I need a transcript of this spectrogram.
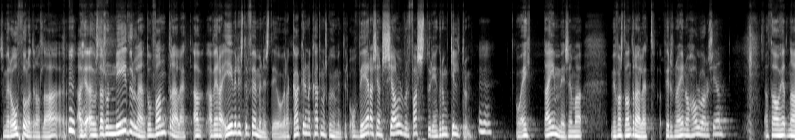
sem er óþólandi náttúrulega að, að það er svo niðurlegend og vandræðilegt að, að vera yfirlistur feministi og vera gaggrina kallmennsku hugmyndir og vera síðan sjálfur fastur í einhverjum gildrum -hmm. og eitt dæmi sem að mér fannst vandræðilegt fyrir svona einu og hálfu ára síðan að þá hérna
